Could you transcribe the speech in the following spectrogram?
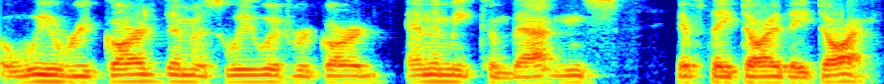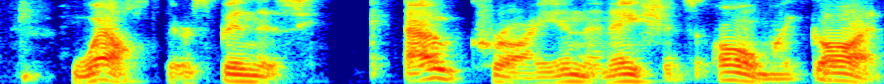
we regard them as we would regard enemy combatants. If they die, they die. Well, there's been this outcry in the nations. Oh my God.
